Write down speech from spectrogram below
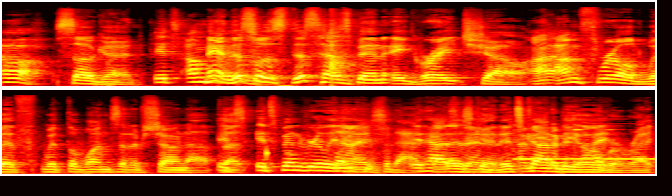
Oh, So good. It's man. This was this has been a great show. I, I'm thrilled with with the ones that have shown up. it's it's been really thank nice. you for that. It has that is been. good. It's I got to mean, be I- over, right?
